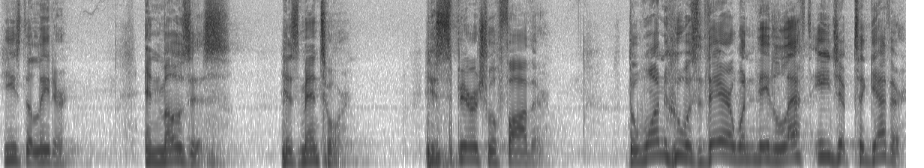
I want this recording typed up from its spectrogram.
He's the leader. And Moses, his mentor, his spiritual father, the one who was there when they left Egypt together,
